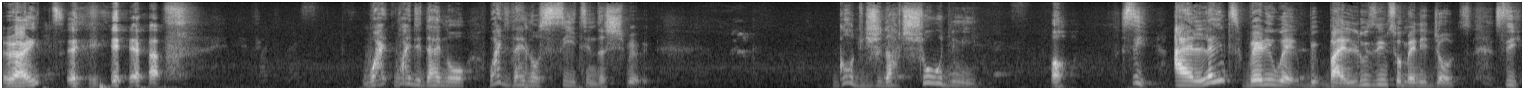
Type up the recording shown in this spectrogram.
right? why, why did I know? Why did I not see it in the spirit? God, you should have showed me. Oh, see, I learned very well by losing so many jobs. See,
